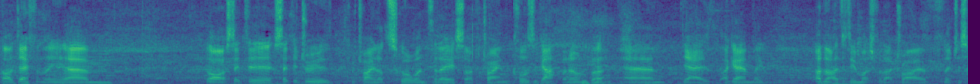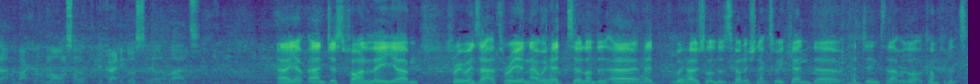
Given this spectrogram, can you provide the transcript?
Oh, definitely. Um, oh, I said to said to Drew to try not to score one today, so I could try and close the gap on him. But um, yeah, again, like I've not had to do much for that try. I've literally sat at the back of the maul, so the credit goes to the other lads. Uh, yep, and just finally, um, three wins out of three, and now we head to London. Uh, head, we host London Scottish next weekend. Uh, head into that with a lot of confidence.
